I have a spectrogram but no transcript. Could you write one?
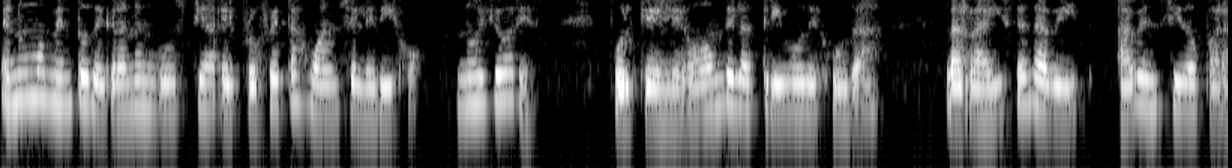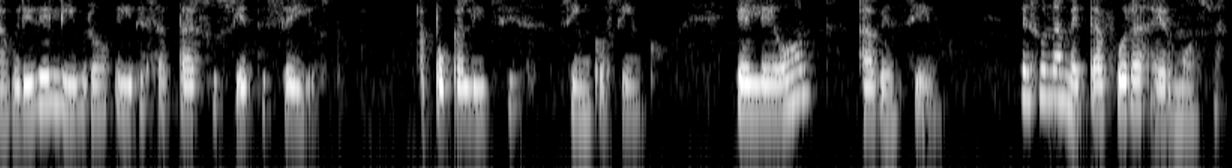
En un momento de gran angustia, el profeta Juan se le dijo No llores, porque el león de la tribu de Judá, la raíz de David, ha vencido para abrir el libro y desatar sus siete sellos. Apocalipsis 5:5. El león ha vencido. Es una metáfora hermosa.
